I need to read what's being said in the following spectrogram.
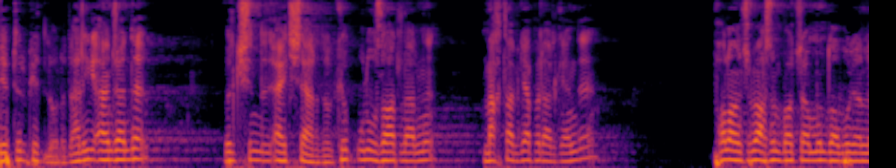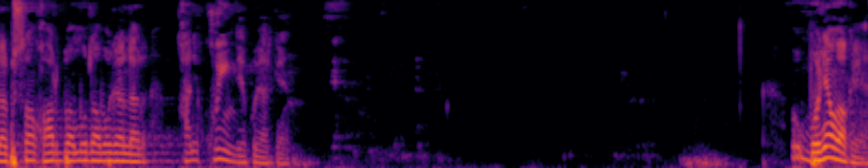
deb turib ketilaveradi. Haligi andijonda bir kishini aytishardi ko'p ulug' zotlarni maqtab gapirar ekanda falonchi mahsum podsho mundoq bo'lganlar piston qoribon mundoq bo'lganlar qani qo'ying deb qo'yar ekan bo'lgan voqea.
